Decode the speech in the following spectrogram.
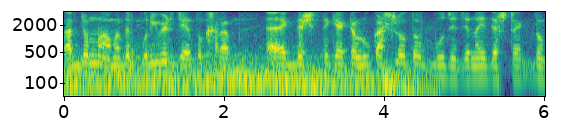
তার জন্য আমাদের পরিবেশ যে এত খারাপ এক দেশ থেকে একটা লোক আসলেও তো বুঝে যে না, এই দেশটা একদম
